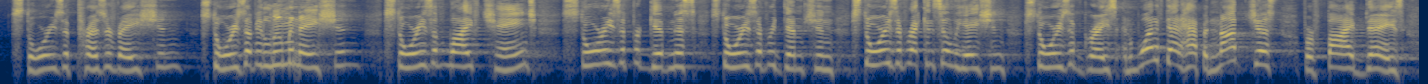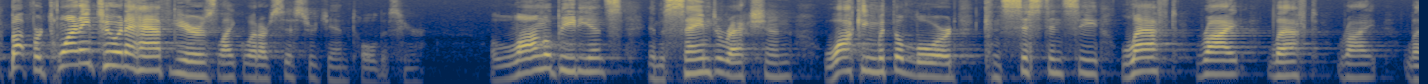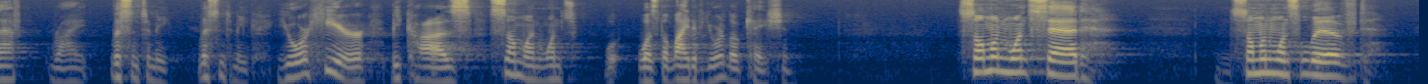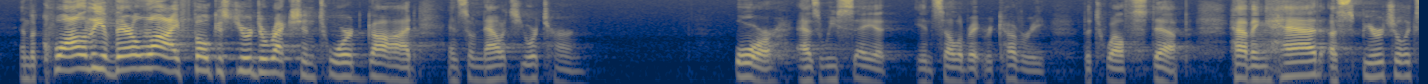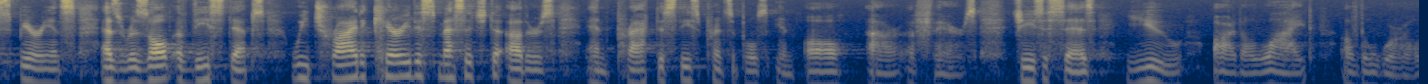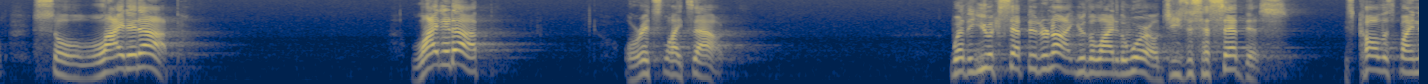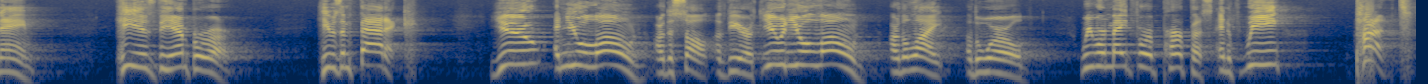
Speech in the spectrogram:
Stories of preservation, stories of illumination, stories of life change, stories of forgiveness, stories of redemption, stories of reconciliation, stories of grace. And what if that happened not just for five days, but for 22 and a half years, like what our sister Jen told us here? A long obedience in the same direction, walking with the Lord, consistency, left, right, left, right, left, right. Listen to me. Listen to me. You're here because someone once was the light of your location. Someone once said, someone once lived, and the quality of their life focused your direction toward God. And so now it's your turn. Or, as we say it in Celebrate Recovery, the 12th step. Having had a spiritual experience as a result of these steps, we try to carry this message to others and practice these principles in all our affairs. Jesus says, You are the light of the world. So light it up. Light it up, or it's lights out. Whether you accept it or not, you're the light of the world. Jesus has said this. He's called us by name. He is the emperor. He was emphatic. You and you alone are the salt of the earth. You and you alone are the light of the world. We were made for a purpose. And if we punt,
